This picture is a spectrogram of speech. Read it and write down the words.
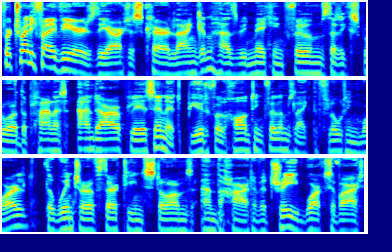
For 25 years, the artist Clare Langan has been making films that explore the planet and our place in it. Beautiful, haunting films like The Floating World, The Winter of 13 Storms, and The Heart of a Tree, works of art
